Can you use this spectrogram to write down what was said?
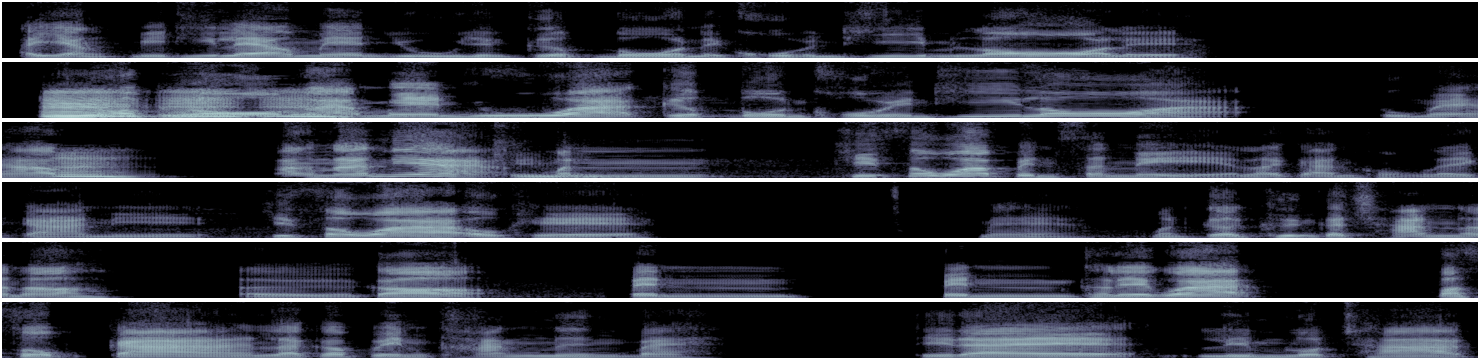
ไออย่างปีที่แล้วแมนยูยังเกือบโดนในโคเวนที่มันล่อเลยมรอบรองมอะแมนยูอะเกือบโดนโคเวนที่ล่ออะถูกไหมครับ อืม ดังนั้นเนี่ยคือมันคิดซะว่าเป็นเสน่ห์ละกันของรายการนี้ คิดซะว่าโอเคแม่มันเกิดขึ้นกับฉันนะเนาะเออ ก็เป็นเป็นเขาเรียกว่าประสบการณ์แล้วก็เป็นครั้งหนึ่งไปที่ได้ลิมรสชาติ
